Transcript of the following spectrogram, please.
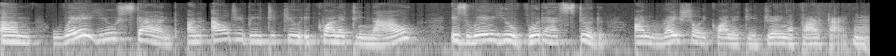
Um, where you stand on LGBTQ equality now is where you would have stood on racial equality during apartheid. Mm.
